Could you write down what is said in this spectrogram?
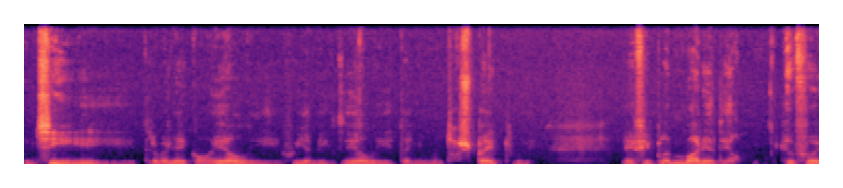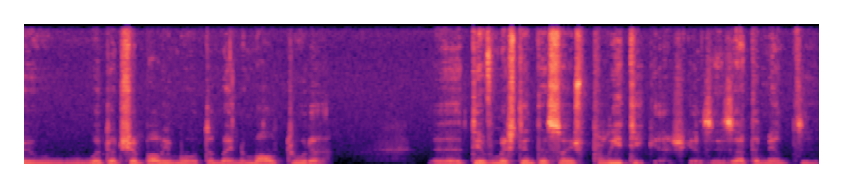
conheci e trabalhei com ele e fui amigo dele e tenho muito respeito, enfim, pela memória dele que foi o, António Champalimau, também numa altura, uh, teve umas tentações políticas, quer dizer, exatamente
